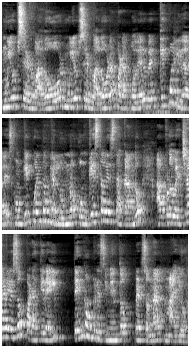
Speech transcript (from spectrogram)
muy observador, muy observadora para poder ver qué cualidades, con qué cuenta mi alumno, con qué está destacando, aprovechar eso para que de ahí tenga un crecimiento personal mayor.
